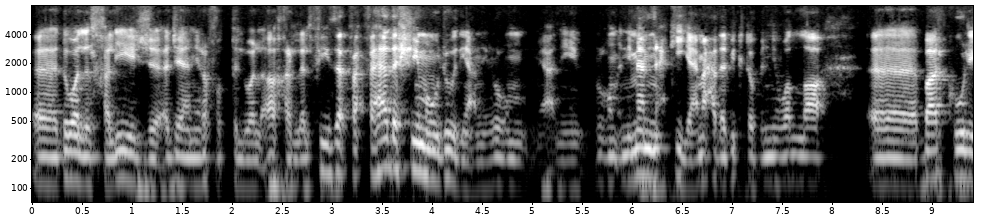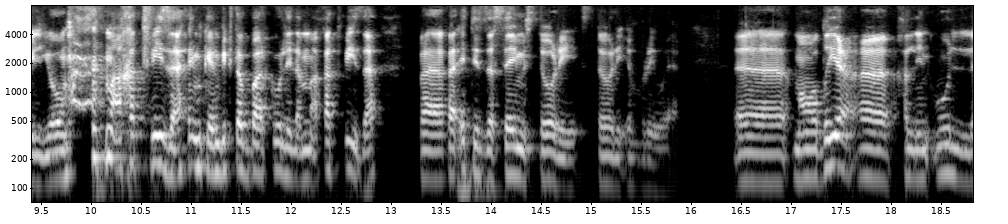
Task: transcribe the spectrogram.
آه، دول الخليج أجاني رفض تلو الآخر للفيزا فهذا الشيء موجود يعني رغم يعني رغم إني ما بنحكيه يعني ما حدا بيكتب إني والله باركولي اليوم. ما أخذت فيزا. يمكن بيكتب باركولي لما أخذت فيزا. is the same story story everywhere مواضيع آه، خلينا نقول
